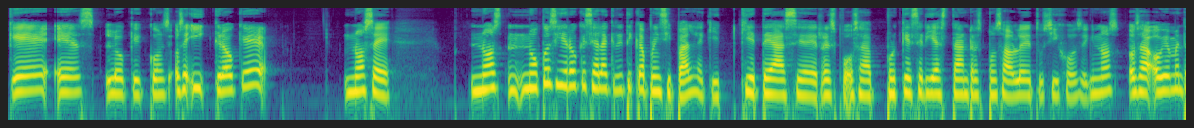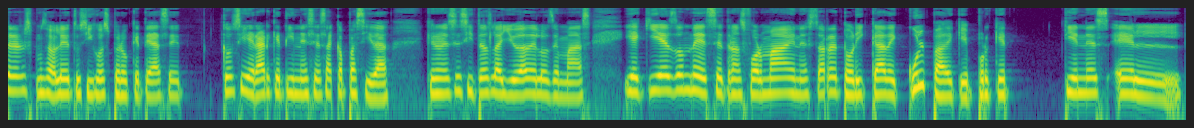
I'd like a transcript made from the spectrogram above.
¿Qué es lo que... O sea, y creo que, no sé, no, no considero que sea la crítica principal aquí, ¿qué te hace, o sea, por qué serías tan responsable de tus hijos? No, o sea, obviamente eres responsable de tus hijos, pero ¿qué te hace considerar que tienes esa capacidad, que no necesitas la ayuda de los demás. Y aquí es donde se transforma en esta retórica de culpa, de que porque tienes el...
